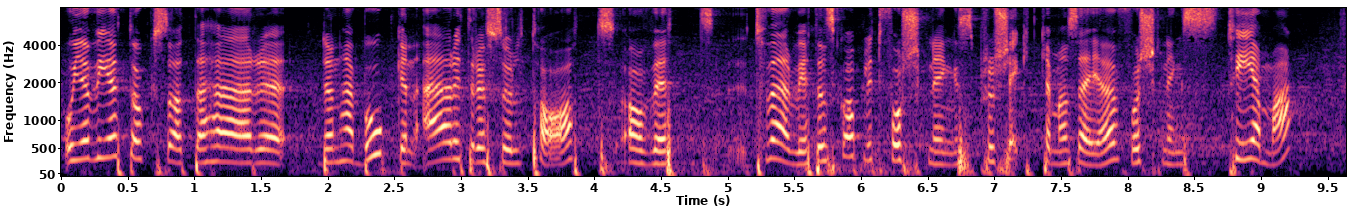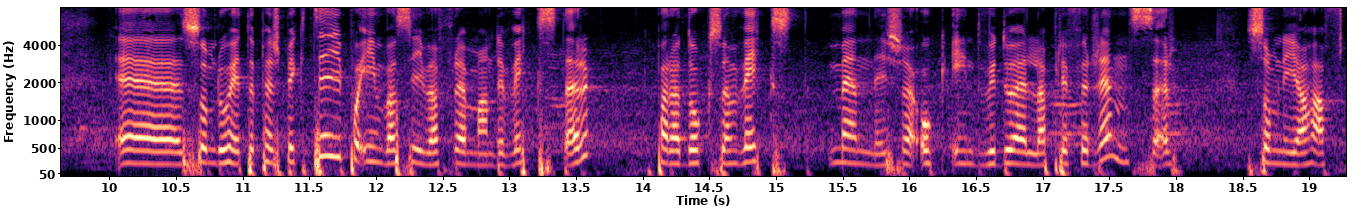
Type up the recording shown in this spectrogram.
Och jag vet också att det här, den här boken är ett resultat av ett tvärvetenskapligt forskningsprojekt kan man säga, forskningstema eh, som då heter Perspektiv på invasiva främmande växter, paradoxen växt, människa och individuella preferenser som ni har haft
